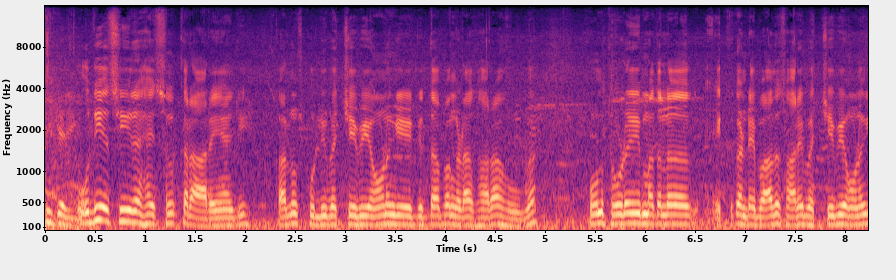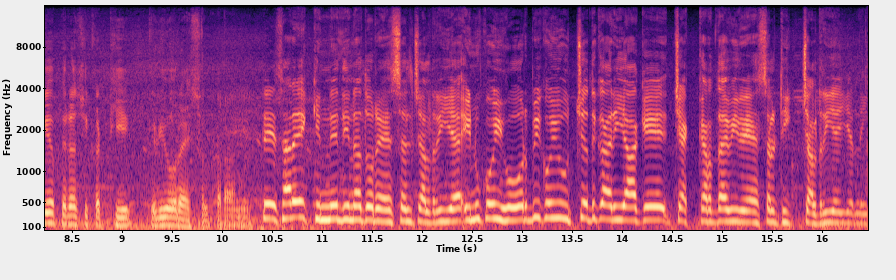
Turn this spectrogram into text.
ਠੀਕ ਹੈ ਜੀ। ਉਹਦੀ ਅਸੀਂ ਰਿਹਰਸਲ ਕਰਾ ਰਹੇ ਹਾਂ ਜੀ। ਕੱਲ ਨੂੰ ਸਕੂਲੀ ਬੱਚੇ ਵੀ ਆਉਣਗੇ ਗਿੱਧਾ ਭੰਗੜਾ ਸਾਰਾ ਹੋਊਗਾ। ਹੁਣ ਥੋੜੇ ਮਤਲਬ 1 ਘੰਟੇ ਬਾਅਦ ਸਾਰੇ ਬੱਚੇ ਵੀ ਆਉਣਗੇ ਫਿਰ ਅਸੀਂ ਇਕੱਠੀ ਜਿਹੜੀ ਉਹ ਰਿਹਰਸਲ ਕਰਾਂਗੇ। ਤੇ ਸਾਰੇ ਕਿੰਨੇ ਦਿਨਾਂ ਤੋਂ ਰਿਹਰਸਲ ਚੱਲ ਰਹੀ ਹੈ? ਇਹਨੂੰ ਕੋਈ ਹੋਰ ਵੀ ਕੋਈ ਉੱਚ ਅਧਿਕਾਰੀ ਆ ਕੇ ਚੈੱਕ ਕਰਦਾ ਵੀ ਰਿਹਰਸਲ ਠੀਕ ਚੱਲ ਰਹੀ ਹੈ ਜਾਂ ਨਹੀਂ?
